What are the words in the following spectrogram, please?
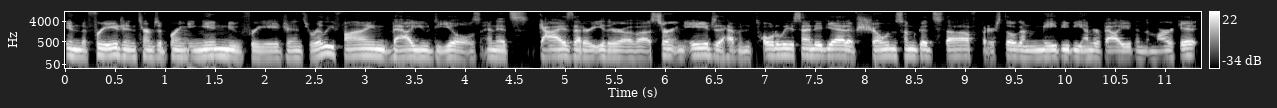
in the free agent, in terms of bringing in new free agents, really find value deals. And it's guys that are either of a certain age that haven't totally ascended yet, have shown some good stuff, but are still going to maybe be undervalued in the market.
